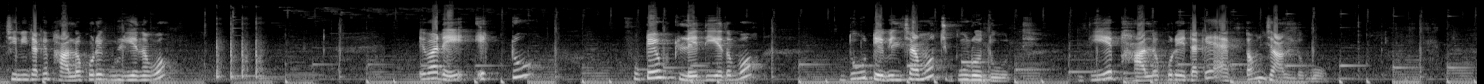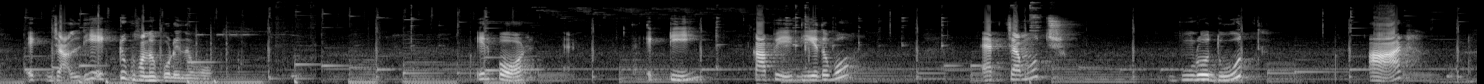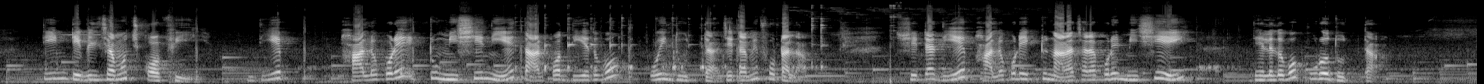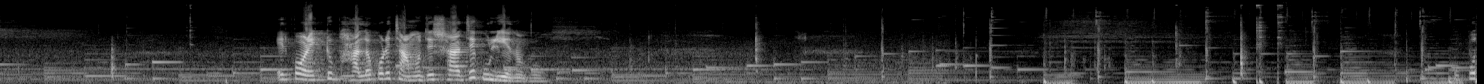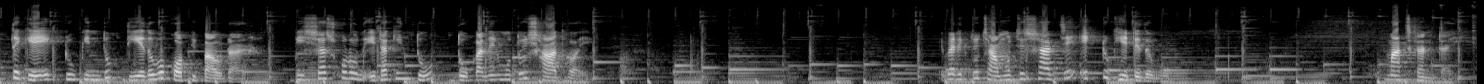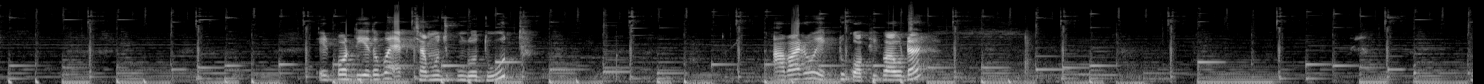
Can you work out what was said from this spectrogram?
চিনিটাকে ভালো করে গুলিয়ে নেব। এবারে একটু ফুটে উঠলে দিয়ে দেবো দু টেবিল চামচ গুঁড়ো দুধ। দিয়ে ভালো করে এটাকে একদম জাল দেবো। এক জাল দিয়ে একটু ঘন করে নেব। এরপর একটি কাপে দিয়ে দেবো এক চামচ গুঁড়ো দুধ আর তিন টেবিল চামচ কফি দিয়ে ভালো করে একটু মিশিয়ে নিয়ে তারপর দিয়ে দেবো ওই দুধটা যেটা আমি ফোটালাম। সেটা দিয়ে ভালো করে একটু নাড়াচাড়া করে মিশিয়েই ঢেলে দেবো পুরো দুধটা। এরপর একটু ভালো করে চামচের সাহায্যে গুলিয়ে নেব। থেকে একটু কিন্তু দিয়ে দেবো কফি পাউডার বিশ্বাস করুন, এটা কিন্তু দোকানের মতোই স্বাদ হয়। এবার একটু চামচের সাহায্যে একটু ঘেঁটে দেবো। মাঝখানটায়। এরপর দিয়ে দেবো এক চামচ গুঁড়ো দুধ। আবারও একটু কফি পাউডার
